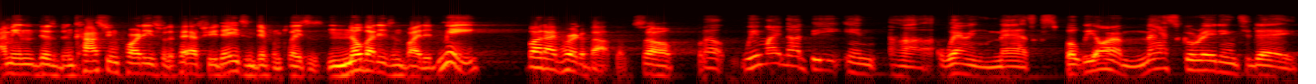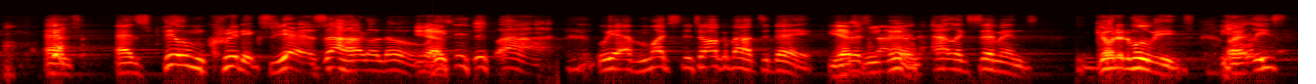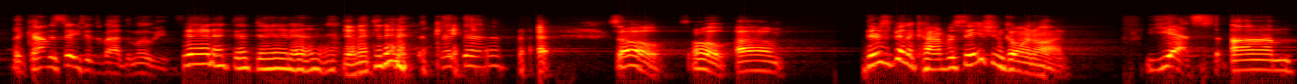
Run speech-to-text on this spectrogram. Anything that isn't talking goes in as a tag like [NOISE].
I mean, there's been costume parties for the past few days in different places. Nobody's invited me, but I've heard about them. So well, we might not be in uh, wearing masks, but we are masquerading today [LAUGHS] as as film critics. Yes, [LAUGHS] I don't know. Yes. [LAUGHS] we have much to talk about today. Yes, Chris we Stein, do. Alex Simmons, go to the movies, or at least the conversations about the movies. Okay. So, so um, there's been a conversation going on. Yes. Um,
